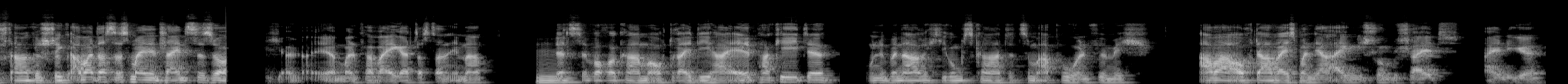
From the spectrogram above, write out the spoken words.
Starkes Stück. Aber das ist meine kleinste Sorge. Ich, äh, ja, man verweigert das dann immer. hm. Letzte Woche kamen auch drei DHL-Pakete und eine Benachrichtigungskarte zum Abholen für mich. Aber auch da weiß man ja eigentlich schon Bescheid, einige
